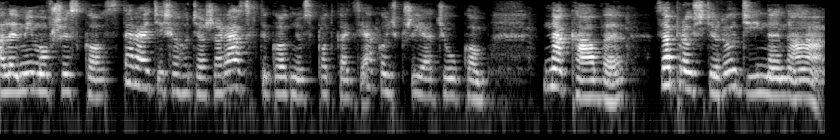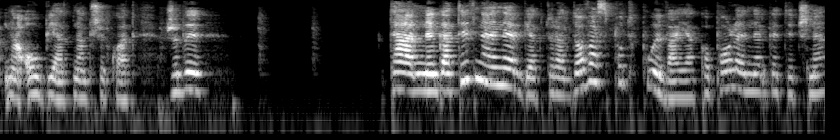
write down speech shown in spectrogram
ale mimo wszystko starajcie się chociaż raz w tygodniu spotkać z jakąś przyjaciółką na kawę. Zaproście rodzinę na, na obiad na przykład, żeby ta negatywna energia, która do Was podpływa jako pole energetyczne,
